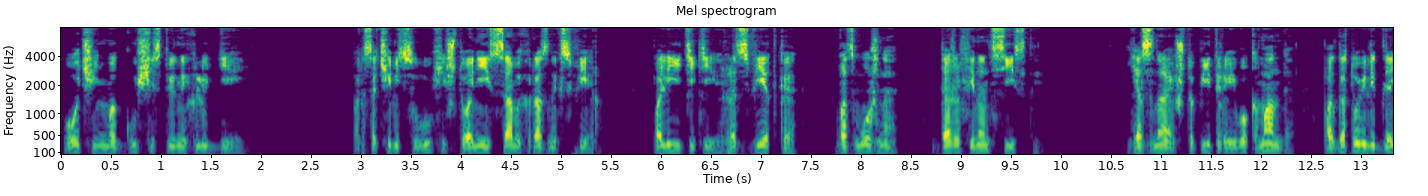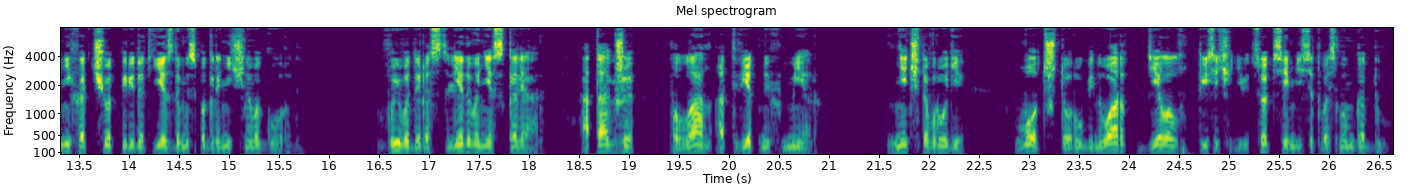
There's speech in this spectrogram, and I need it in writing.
очень могущественных людей. Просочились слухи, что они из самых разных сфер. Политики, разведка, возможно, даже финансисты. Я знаю, что Питер и его команда подготовили для них отчет перед отъездом из пограничного города. Выводы расследования Скаляр, а также план ответных мер. Нечто вроде «Вот что Рубин Уарт делал в 1978 году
